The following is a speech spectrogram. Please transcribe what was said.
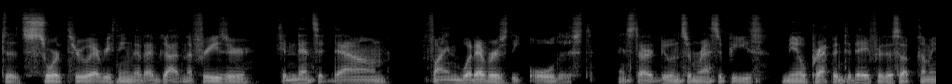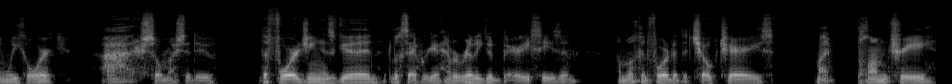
to sort through everything that I've got in the freezer, condense it down, find whatever's the oldest, and start doing some recipes, meal prepping today for this upcoming week of work. Ah, there's so much to do. The foraging is good. It looks like we're going to have a really good berry season. I'm looking forward to the choke cherries. My plum tree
